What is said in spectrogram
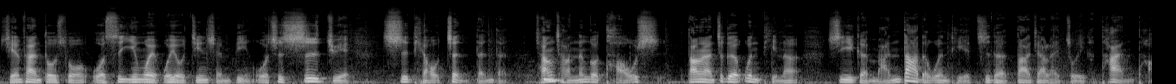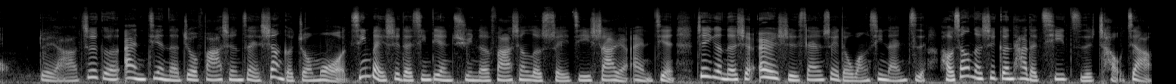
嫌犯都说我是因为我有精神病，我是失觉失调症等等，常常能够逃死。当然，这个问题呢是一个蛮大的问题，值得大家来做一个探讨。对啊，这个案件呢就发生在上个周末，新北市的新店区呢发生了随机杀人案件。这个呢是二十三岁的王姓男子，好像呢是跟他的妻子吵架，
